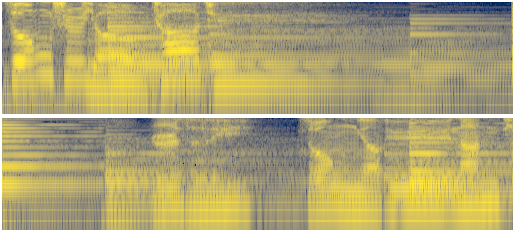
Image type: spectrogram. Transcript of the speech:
总是有差距，日子里总要遇难题，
